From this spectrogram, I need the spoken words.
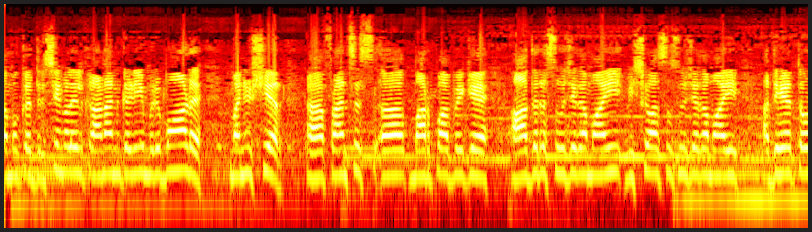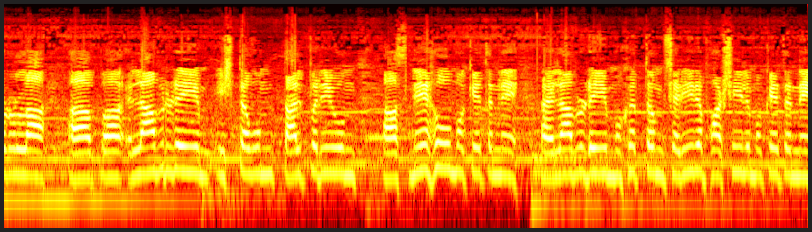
നമുക്ക് ദൃശ്യങ്ങളിൽ കാണാൻ കഴിയും. ഒരുപാട് മനുഷ്യർ ഫ്രാൻസിസ് മാർപ്പാപ്പയ്ക്ക് ആദരസൂചകമായി വിശ്വാസ സൂചകമായി അദ്ദേഹത്തോടുള്ള എല്ലാവരുടെയും ഇഷ്ടവും താൽപര്യവും സ്നേഹവും ഒക്കെ തന്നെ എല്ലാവരുടെയും മുഖത്തും ശരീരഭാഷയിലും ഒക്കെ തന്നെ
